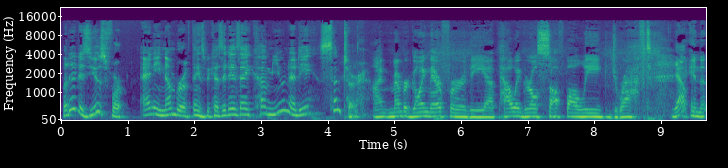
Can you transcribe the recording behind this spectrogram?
But it is used for any number of things because it is a community center. I remember going there for the uh, Poway Girls Softball League draft. Yep. In the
